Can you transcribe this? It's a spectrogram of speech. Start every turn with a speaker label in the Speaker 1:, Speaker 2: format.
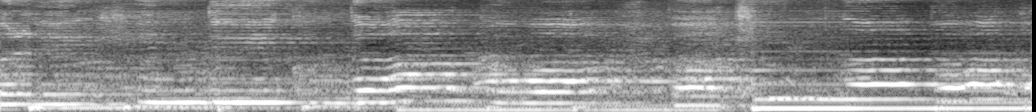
Speaker 1: Maling hindi ko nagawa. Bakit nga ba ako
